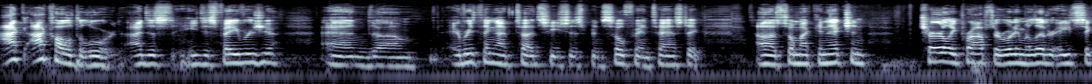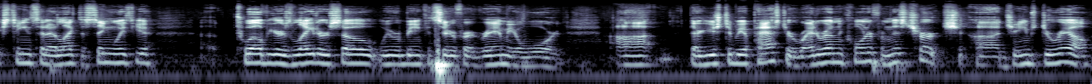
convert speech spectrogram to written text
I, I call it the Lord. I just, He just favors you, and um, everything I've touched, He's just been so fantastic. Uh, so my connection, Charlie Props, I wrote him a letter, age 16, said I'd like to sing with you. 12 years later or so, we were being considered for a Grammy Award. Uh, there used to be a pastor right around the corner from this church, uh, James Durrell,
